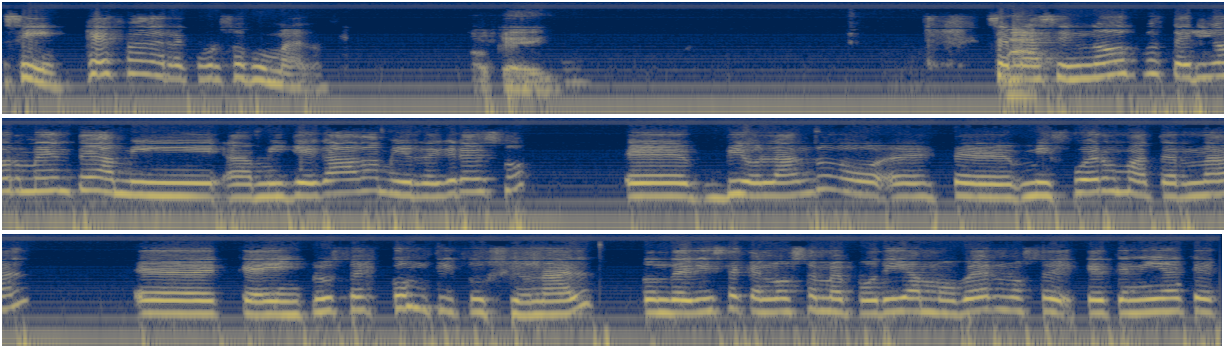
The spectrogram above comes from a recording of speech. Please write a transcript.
sí, jefa de recursos humanos. Ok. Se me asignó posteriormente a mi, a mi llegada, a mi regreso, eh, violando este, mi fuero maternal, eh, que incluso es constitucional, donde dice que no se me podía mover, no sé, que tenía que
